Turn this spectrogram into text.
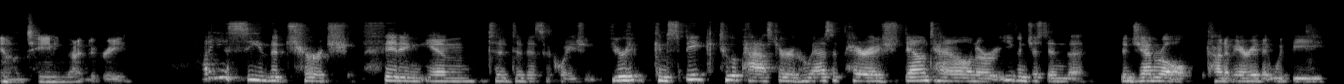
and obtaining that degree. How do you see the church fitting in to, to this equation? If you can speak to a pastor who has a parish downtown or even just in the, the general kind of area that would be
